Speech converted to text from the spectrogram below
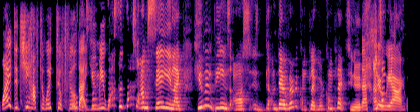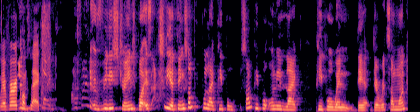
Why did she have to wait to feel that Because some- Yumi? That's, the- that's what I'm saying. Like human beings are, they're very complex. We're complex, you know. That's And true. We are. We're very complex. like, I find it really strange, but it's actually a thing. Some people like people. Some people only like people when they they're with someone,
